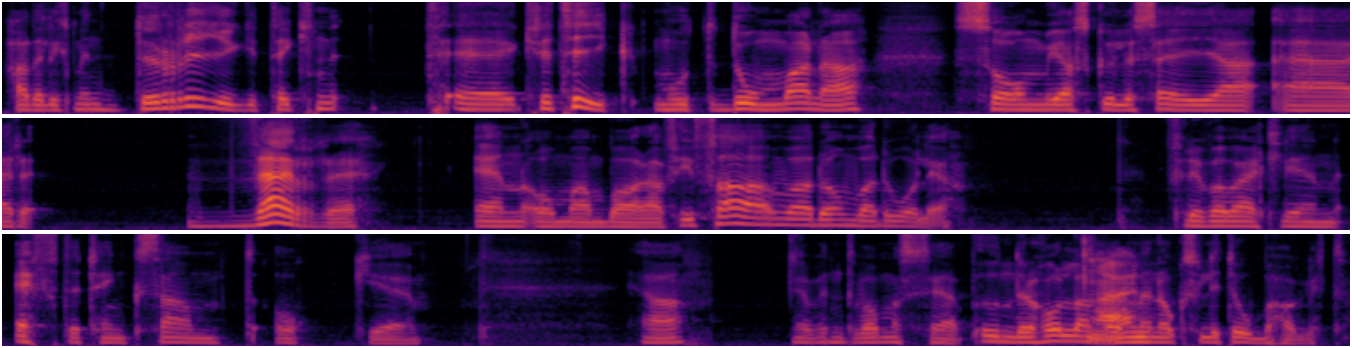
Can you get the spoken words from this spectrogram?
hade liksom en dryg eh, kritik mot domarna som jag skulle säga är värre än om man bara fy fan vad de var dåliga. För det var verkligen eftertänksamt och eh, ja, jag vet inte vad man ska säga, underhållande Nej. men också lite obehagligt.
